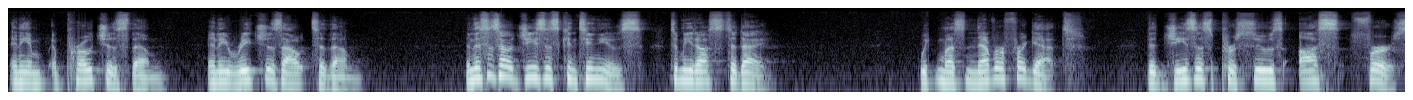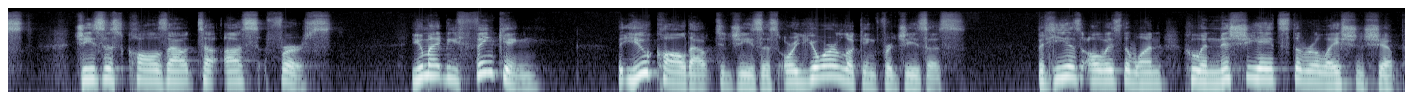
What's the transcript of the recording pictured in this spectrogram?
and he approaches them and he reaches out to them. And this is how Jesus continues to meet us today. We must never forget that Jesus pursues us first. Jesus calls out to us first. You might be thinking that you called out to Jesus or you're looking for Jesus, but He is always the one who initiates the relationship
